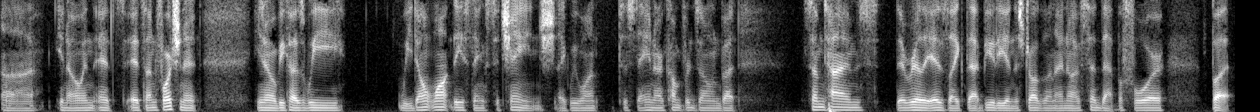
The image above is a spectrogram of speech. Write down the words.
Uh, you know, and it's it's unfortunate, you know, because we we don't want these things to change. Like we want to stay in our comfort zone, but sometimes there really is like that beauty in the struggle and I know I've said that before, but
